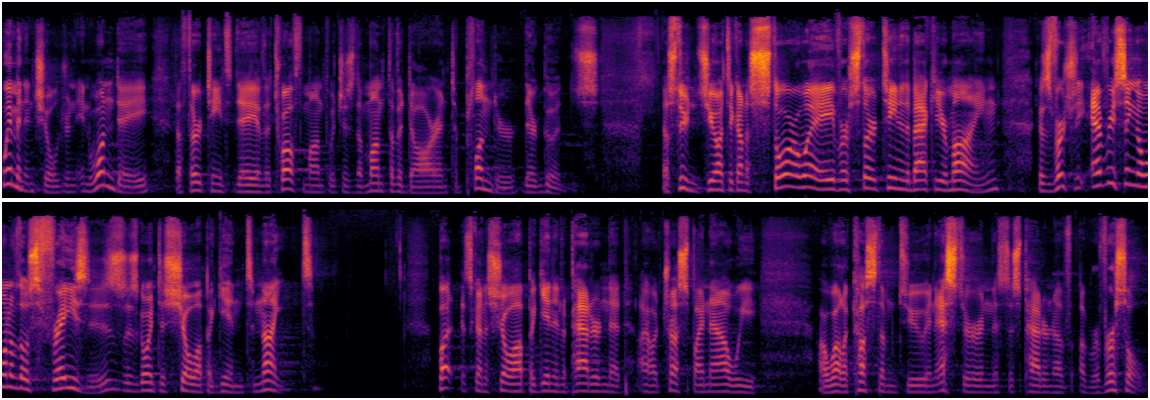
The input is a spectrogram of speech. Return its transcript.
women and children, in one day, the 13th day of the 12th month, which is the month of Adar, and to plunder their goods. Now, students, you ought to kind of store away verse 13 in the back of your mind, because virtually every single one of those phrases is going to show up again tonight. But it's going to show up again in a pattern that I would trust by now we are well accustomed to in Esther, and this, this pattern of a reversal.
